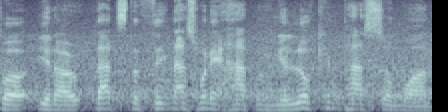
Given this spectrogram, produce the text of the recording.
but you know, that's the thing. That's when it happened. When you're looking past someone,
